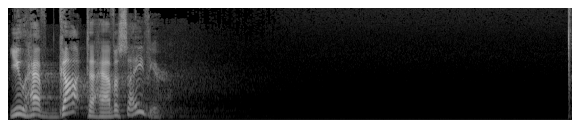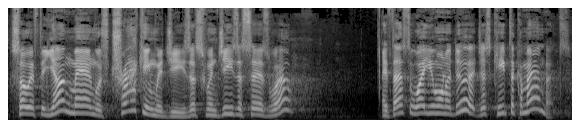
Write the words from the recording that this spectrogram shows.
You have got to have a Savior. So, if the young man was tracking with Jesus when Jesus says, Well, if that's the way you want to do it, just keep the commandments.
